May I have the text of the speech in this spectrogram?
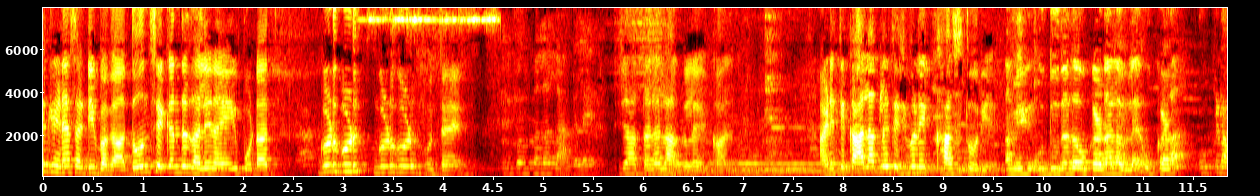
घेण्यासाठी बघा. दोन सेकंद झाले नाही पोटात. गुडगुड गुडगुड होत आहे तिच्या हाताला लागलंय काल. आणि ते का लागलंय त्याची पण एक खास स्टोरी आहे. आम्ही दुधाचा उकाडा लावलाय. उकाडा? उकडा.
